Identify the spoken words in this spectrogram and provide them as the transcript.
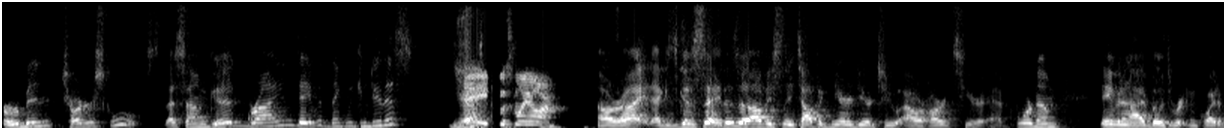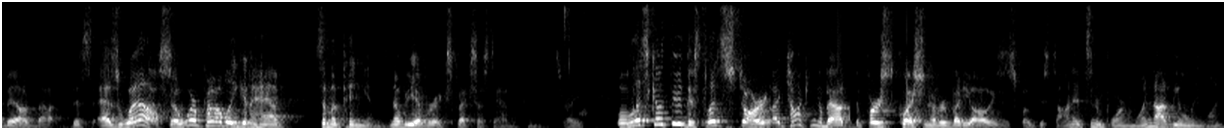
urban charter schools. That sound good, Brian? David, think we can do this? Yeah. Hey, twist my arm. All right. I was going to say, this is obviously a topic near and dear to our hearts here at Fordham. David and I have both written quite a bit about this as well. So we're probably going to have some opinions. Nobody ever expects us to have opinions, right? Well, let's go through this. Let's start by talking about the first question everybody always is focused on. It's an important one, not the only one,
